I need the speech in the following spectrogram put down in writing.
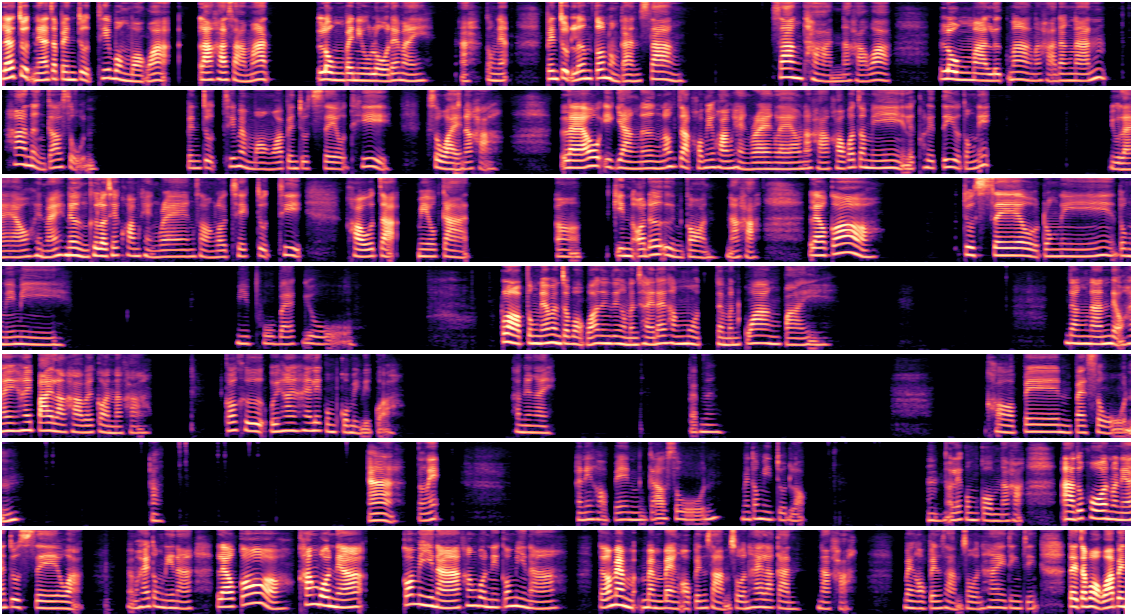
แล้วจุดเนี้ยจะเป็นจุดที่บ่งบอกว่า ราคาสามารถลงไปนิวโลได้ไหมอะตรงเนี้ยเป็นจุดเริ่มต้นของการสร้าง สร้างฐานนะคะว่าลงมาลึกมากนะคะ ดังนั้น 5190 เป็นจุดที่แหม่มมองว่าเป็นจุดเซลล์ที่สวยนะคะ แล้วอีกอย่างหนึ่งนอกจากเขามีความแข็งแรงแล้วนะคะ เขาก็จะมี liquidity อยู่ตรงนี้ อยู่แล้วเห็นไหมหนึ่งคือเราเช็คความแข็งแรงสองเราเช็คจุดที่เขาจะมีโอกาสอ่อกินออเดอร์อื่นก่อนนะคะ แล้วก็จุดเซลล์ตรงนี้ตรงนี้มี มี pullback อยู่ กรอบตรงนี้มันจะบอกว่าจริงๆอะมันใช้ได้ทั้งหมด แต่มันกว้างไป ดังนั้นเดี๋ยวให้ให้ป้ายราคาไว้ก่อนนะคะ ก็คืออุ้ยให้ให้เลขกลมๆอีกดีกว่าทำยังไง แป๊บหนึ่งขอเป็นแปดศูนย์อะอ่า ตรงนี้ อันนี้ขอเป็นเก้าศูนย์ไม่ต้องมีจุดหรอก อืมเอาเลขกลมๆนะคะ อ่าทุกคนวันนี้จุดเซลล์อะแบบมาให้ตรงนี้นะ แล้วก็ข้างบนเนี้ย ก็มีนะข้างบนนี้ก็มีนะ แต่ว่าแหม่มแมมแบ่งออกเป็นสามโซนให้ละกันนะคะ แบ่งออกเป็นสามโซนให้จริง ๆ แต่จะบอกว่าเป็น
